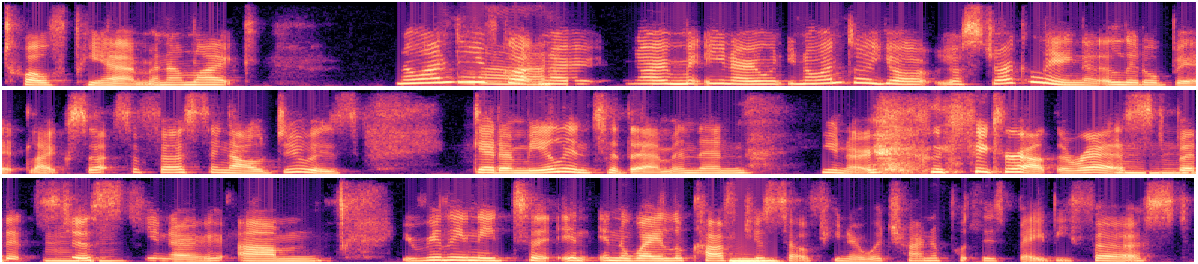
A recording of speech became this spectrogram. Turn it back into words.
12 p.m and i'm like no wonder you've got no no you know no wonder you're you're struggling a little bit. Like so that's the first thing i'll do is get a meal into them and then you know we figure out the rest. Mm-hmm, but it's mm-hmm. just you know um, you really need to in, in a way look after mm-hmm. yourself. You know we're trying to put this baby first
